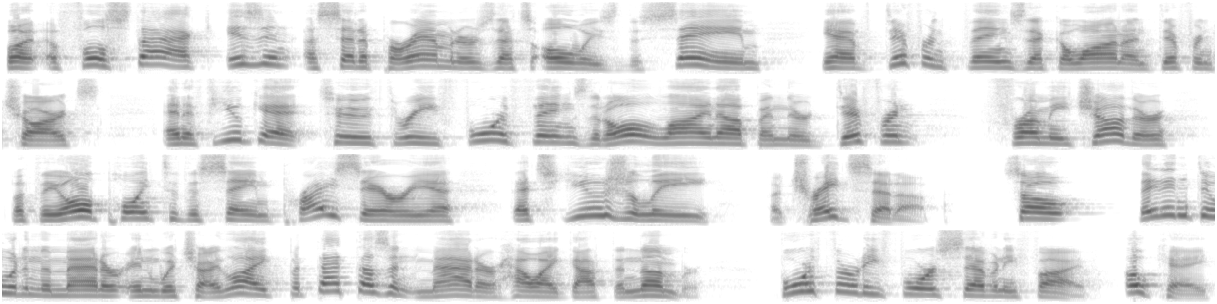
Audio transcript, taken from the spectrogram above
But a full stack isn't a set of parameters that's always the same. You have different things that go on on different charts. And if you get two, three, four things that all line up and they're different from each other, but they all point to the same price area, that's usually a trade setup. So they didn't do it in the manner in which I like, but that doesn't matter how I got the number. 434.75. Okay,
